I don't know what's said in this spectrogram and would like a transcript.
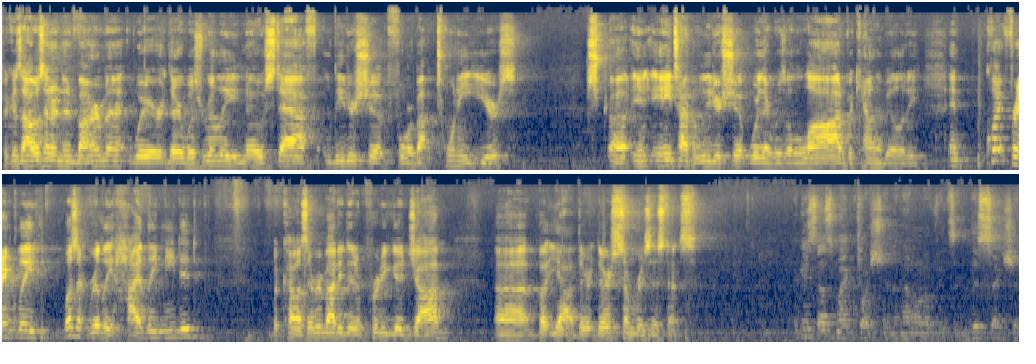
because I was in an environment where there was really no staff leadership for about 20 years uh, in any type of leadership where there was a lot of accountability. And quite frankly, wasn't really highly needed because everybody did a pretty good job. Uh, but yeah, there, there's some resistance. I guess that's my question, and I don't know if it's in this section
